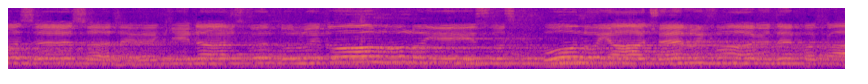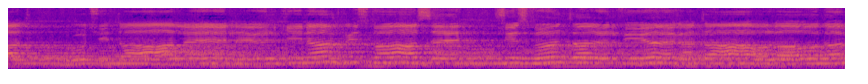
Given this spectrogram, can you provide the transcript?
păze să ne închinăm Sfântului Domnului Iisus, unuia celui fără de păcat, crucii tale ne închinăm Hristoase și Sfântă învierea ta o laudăm.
